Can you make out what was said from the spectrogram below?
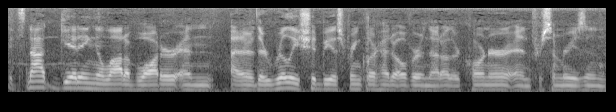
it's not getting a lot of water and uh, there really should be a sprinkler head over in that other corner and for some reason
